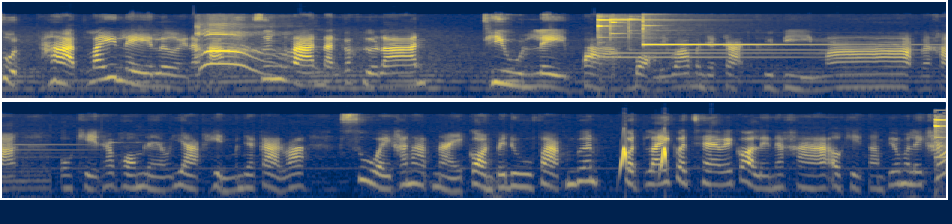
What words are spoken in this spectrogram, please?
สุดหาดไล่เลเลยนะคะ ซึ่งร้านนั้นก็คือร้านทิวเลปาบอกเลยว่าบรรยากาศคือดีมากนะคะ โอเค ถ้าพร้อมแล้วอยากเห็นบรรยากาศว่าสวยขนาดไหนก่อนไปดูฝากเพื่อนๆกดไลค์กดแชร์ไว้ก่อนเลยนะคะ โอเค ตามเปรี้ยวมาเลยค่ะ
